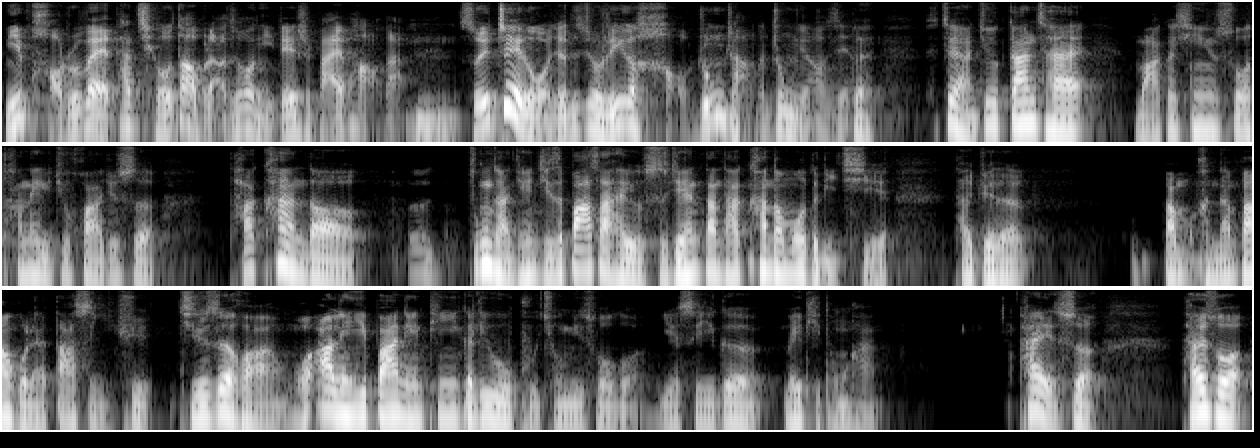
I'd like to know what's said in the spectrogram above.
你跑出位，他球到不了，最后你这是白跑的。嗯，所以这个我觉得就是一个好中场的重要性。对，是这样。就刚才马克辛说他那一句话，就是他看到呃中场前其实巴萨还有时间，但他看到莫德里奇，他觉得搬很难搬回来，大势已去。其实这话我二零一八年听一个利物浦球迷说过，也是一个媒体同行，他也是，他就说，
